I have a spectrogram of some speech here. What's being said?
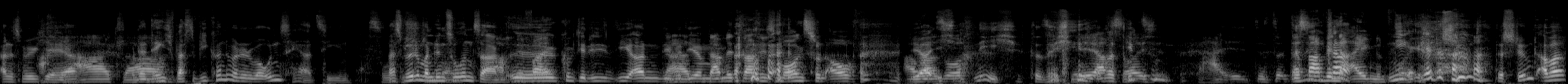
alles Mögliche her. ja, klar. Und dann denke ich, was, wie könnte man denn über uns herziehen? Ach so, was würde man denn zu uns sagen? Ach, wir äh, guck dir die, die an, die ja, mit ihrem... damit wache ich morgens schon auf. Ja, ich so. nicht, tatsächlich. Nee, ach, aber es so, gibt ich, ja, das, das, Das machen ist wir in der eigenen Nee, Folge. ja, das stimmt, das stimmt, aber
